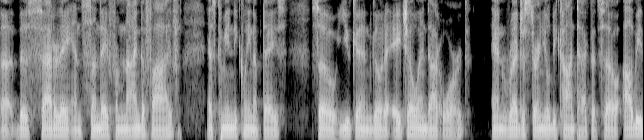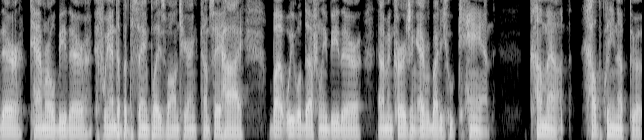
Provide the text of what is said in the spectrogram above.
uh, this Saturday and Sunday from 9 to 5 as community cleanup days. So you can go to hon.org and register and you'll be contacted. So I'll be there. Tamara will be there. If we end up at the same place volunteering, come say hi. But we will definitely be there. And I'm encouraging everybody who can come out, help clean up the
